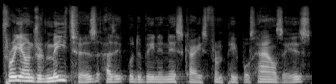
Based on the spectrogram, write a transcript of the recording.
300 metres, as it would have been in this case, from people's houses.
